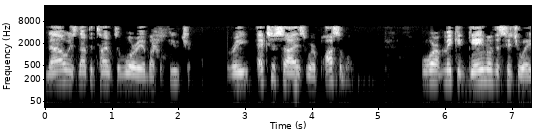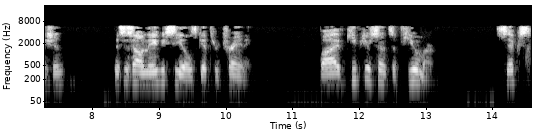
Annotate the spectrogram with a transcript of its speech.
Now is not the time to worry about the future. Three, exercise where possible. Four, make a game of the situation. This is how Navy SEALs get through training. Five, keep your sense of humor. Six,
